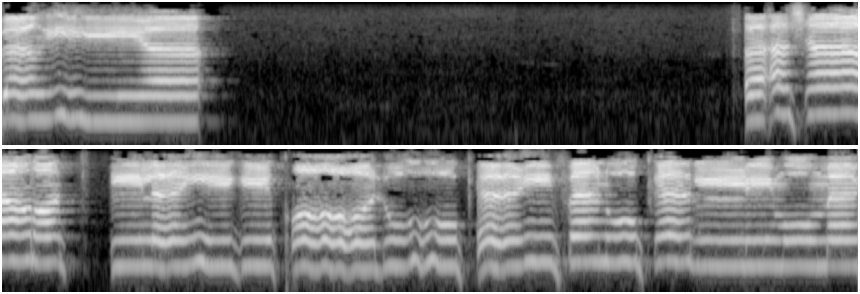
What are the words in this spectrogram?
بَغِيًّا. فَأَشَارَتْ إِلَيْهِ قَالُوا كَيْفَ نُكَلِّمُ مَنْ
